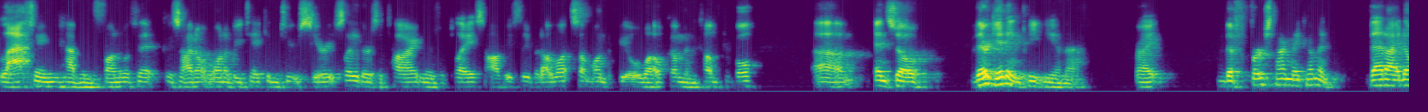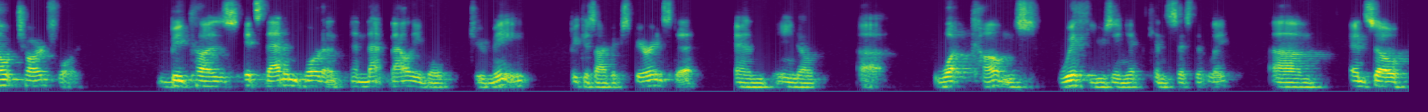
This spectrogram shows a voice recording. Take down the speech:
laughing, having fun with it because I don't want to be taken too seriously. There's a time, there's a place, obviously, but I want someone to feel welcome and comfortable. Um, and so they're getting PEMF, right? The first time they come in, that I don't charge for because it's that important and that valuable to me because I've experienced it and, you know, uh, what comes with using it consistently. Um, and so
